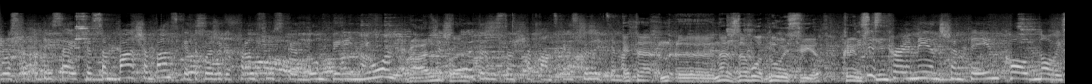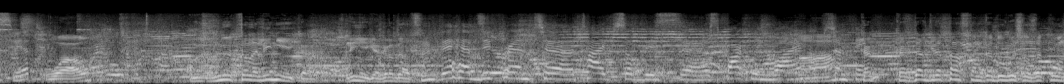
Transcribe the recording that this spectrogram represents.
просто потрясающее самба- шампанское, такое же, как французское Дом Периньон. Это Правильно, вообще что правильно. это за шампанское? Расскажите нам. Это э, наш завод «Новый свет» This is крымский. Crimean champagne called Новый Свет. Wow. У него целая линейка, линейка градации. They have different uh, types of this uh, sparkling wine, Ага. champagne. Как- когда в 2019 году вышел закон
